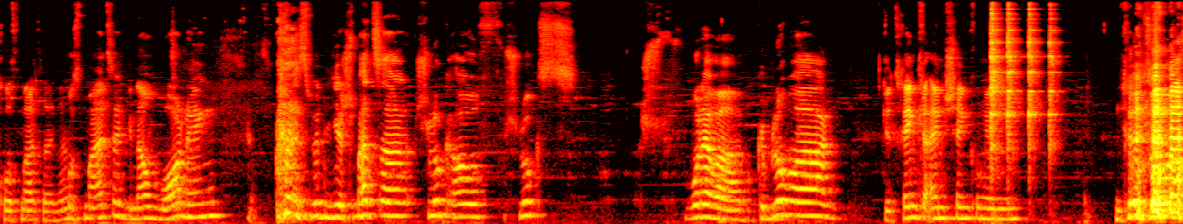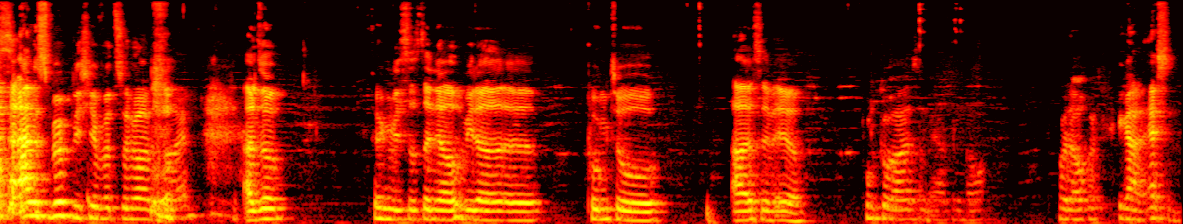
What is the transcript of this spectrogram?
Prost Mahlzeit, ne? Prost Mahlzeit, genau, Warning. Es wird hier Schmatzer, Schluck auf, Schlucks, Sch- whatever, Geblubber, Getränkeeinschenkungen. sowas, alles Mögliche wird zu hören sein. Also, irgendwie ist das dann ja auch wieder äh, puncto ASMR. Punkto ASMR, genau. Heute auch, egal, Essen.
